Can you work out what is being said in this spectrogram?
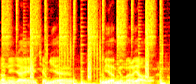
နောက်နေ့ကျရင်ချန်ပီယံချန်ပီယံမြုံမှန်းလို့ရမှာပေါ့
